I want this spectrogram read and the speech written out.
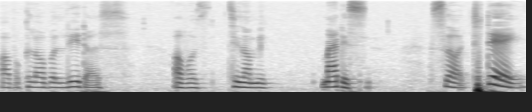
of global leaders of genomic medicine. So today,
